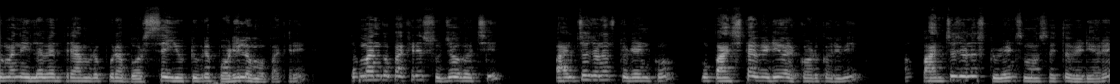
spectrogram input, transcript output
जो माने 11th रे हमरो पूरा बरसे YouTube रे पढिलो मो पाखरे तमन को पाखरे सुजोग अछि पांच जन स्टूडेंट को ମୁଁ ପାଞ୍ଚଟା ଭିଡ଼ିଓ ରେକର୍ଡ଼ କରିବି ଆଉ ପାଞ୍ଚ ଜଣ ଷ୍ଟୁଡେଣ୍ଟସ୍ ମୋ ସହିତ ଭିଡ଼ିଓରେ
